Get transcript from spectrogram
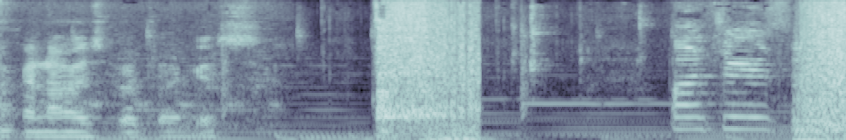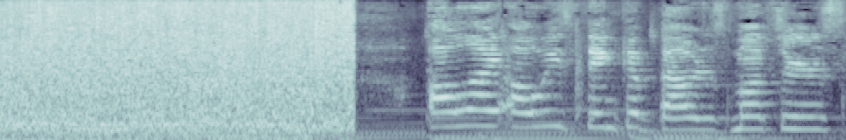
Okay, now it's better, I guess. Monsters. All I always think about is monsters.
